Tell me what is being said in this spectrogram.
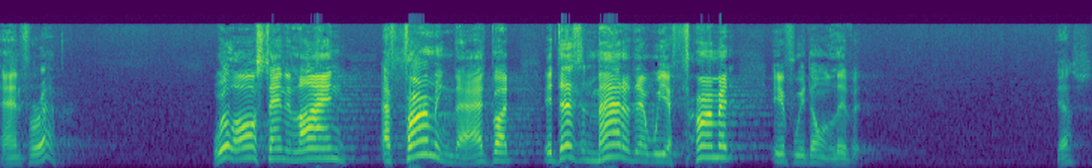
and forever. We'll all stand in line affirming that, but it doesn't matter that we affirm it if we don't live it. Yes?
